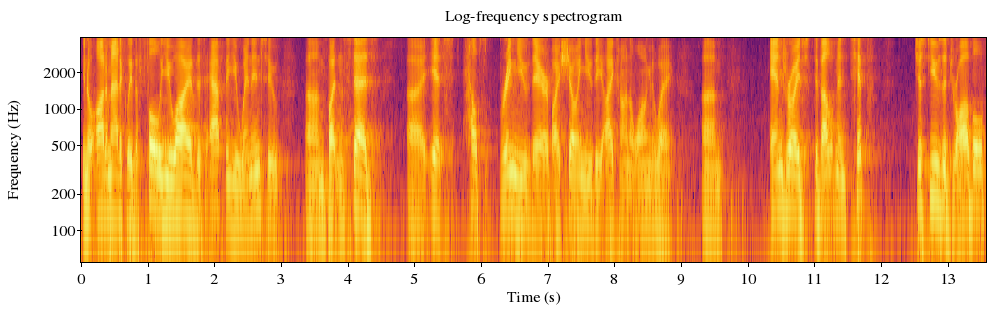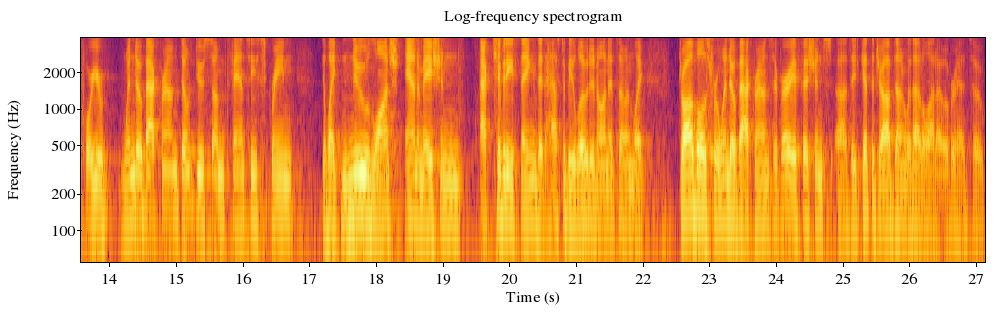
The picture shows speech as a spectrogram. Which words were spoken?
you know, automatically the full UI of this app that you went into, um, but instead uh, it helps bring you there by showing you the icon along the way. Um, Android development tip, just use a drawable for your window background. Don't do some fancy screen like new launch animation activity thing that has to be loaded on its own, like drawables for window backgrounds. They're very efficient. Uh, they get the job done without a lot of overhead. So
